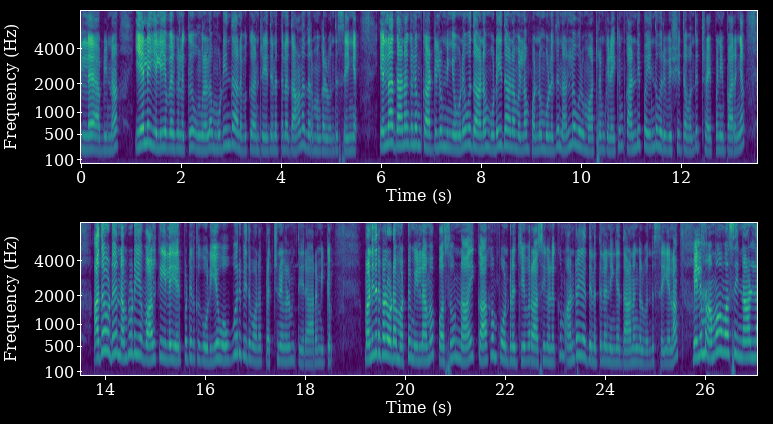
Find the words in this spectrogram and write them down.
இல்லை அப்படின்னா ஏழை எளியவர்களுக்கு உங்களால் முடிந்த அளவுக்கு அன்றைய தினத்தில் தான தர்மங்கள் வந்து செய்யுங்க. எல்லா தானங்களும் காட்டிலும் நீங்கள் உணவு தானம் உடை தானம் எல்லாம் பண்ணும் பொழுது நல்ல ஒரு மாற்றம் கிடைக்கும். கண்டிப்பாக இந்த ஒரு விஷயத்தை வந்து ட்ரை பண்ணி பாருங்கள் அதோடு நம்மளுடைய வாழ்க்கையில் ஏற்பட்டிருக்கக்கூடிய ஒவ்வொரு விதமான பிரச்சனைகளும் தீர ஆரம்பிக்கும். மனிதர்களோட மட்டும் இல்லாமல் பசு நாய் காகம் போன்ற ஜீவராசிகளுக்கும் அன்றைய தினத்தில் நீங்கள் தானங்கள் வந்து செய்யலாம். மேலும் அமாவாசை நாளில்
